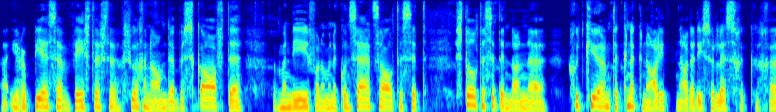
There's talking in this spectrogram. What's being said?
uh, Europese westerse sogenaamde beskaafde manier van om in 'n konsertsaal te sit, stil te sit en dan uh, goedkeur om te knik na die nadat die solis ge, ge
